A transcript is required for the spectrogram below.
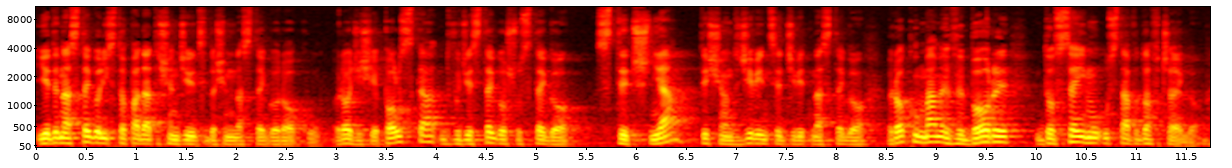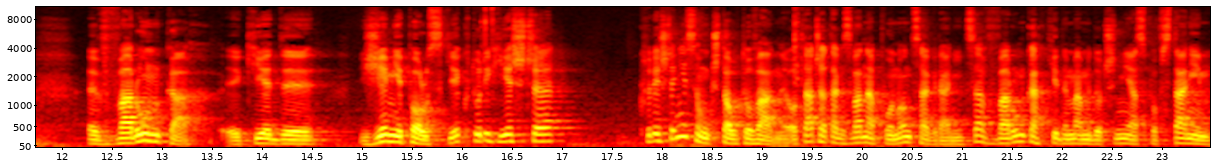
11 listopada 1918 roku rodzi się Polska, 26 stycznia 1919 roku mamy wybory do Sejmu Ustawodawczego. W warunkach, kiedy ziemie polskie, których jeszcze, które jeszcze nie są ukształtowane, otacza tak zwana płonąca granica, w warunkach, kiedy mamy do czynienia z powstaniem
